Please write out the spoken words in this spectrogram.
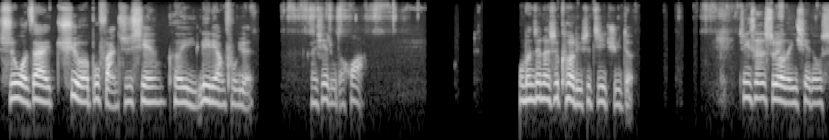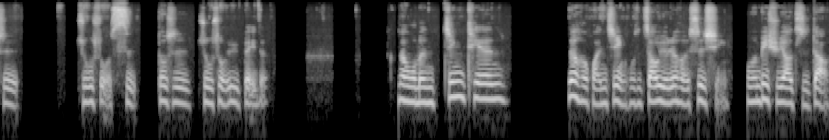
使我在去而不返之先可以力量复原。感谢主的话，我们真的是客旅，是寄居的。今生所有的一切都是主所赐，都是主所预备的。那我们今天任何环境或是遭遇的任何事情，我们必须要知道，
